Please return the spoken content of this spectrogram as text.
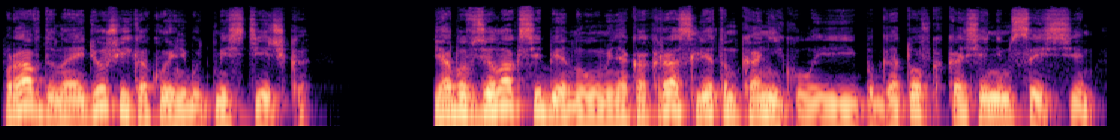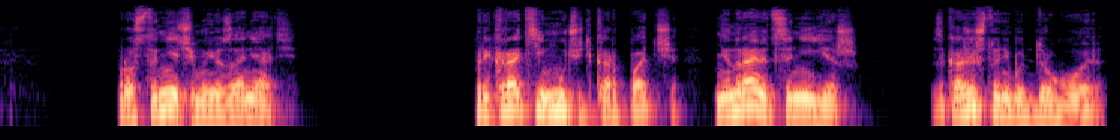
правда найдешь ей какое-нибудь местечко? Я бы взяла к себе, но у меня как раз летом каникулы и подготовка к осенним сессиям. Просто нечем ее занять. Прекрати мучить Карпаччо. Не нравится – не ешь. Закажи что-нибудь другое».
